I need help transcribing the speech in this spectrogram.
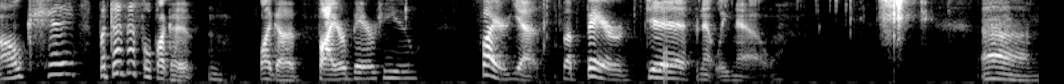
okay, but does this look like a like a fire bear to you? Fire, yes, but bear, definitely no. Um,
